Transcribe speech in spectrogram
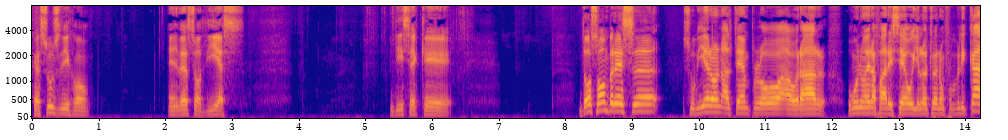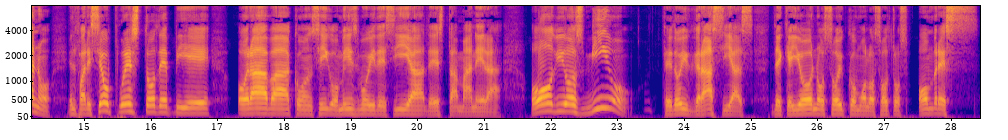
Jesús dijo en el verso 10, dice que dos hombres eh, subieron al templo a orar. Uno era fariseo y el otro era un publicano. El fariseo puesto de pie oraba consigo mismo y decía de esta manera, Oh Dios mío, te doy gracias de que yo no soy como los otros hombres.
